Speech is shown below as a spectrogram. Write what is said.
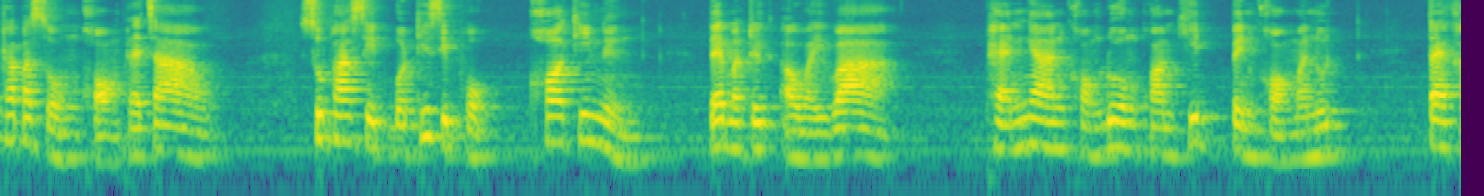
พระประสงค์ของพระเจ้า สุภาษิตบทที่ 16 ข้อที่ 1 ได้บันทึกเอาไว้ว่า แผนงานของดวงความคิดเป็นของมนุษย์ แต่ค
